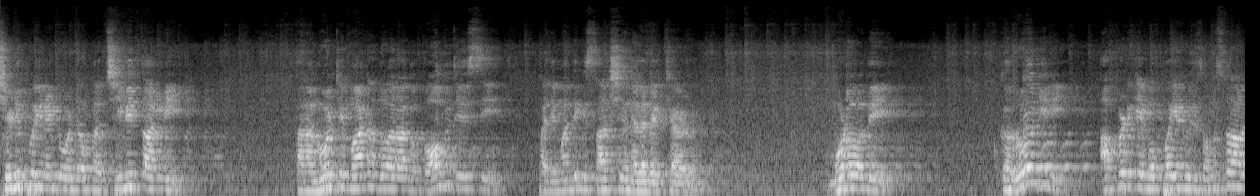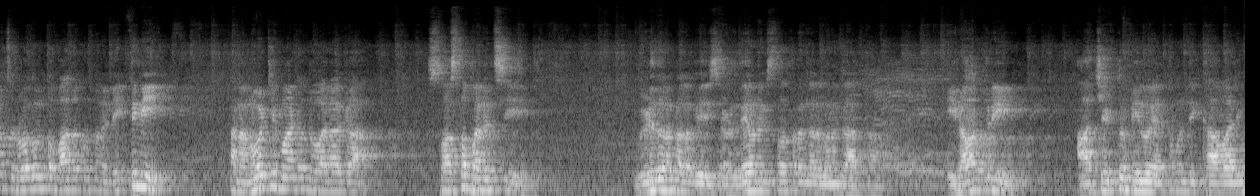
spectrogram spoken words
చెడిపోయినటువంటి ఒక జీవితాన్ని తన నోటి మాట ద్వారా బాగు చేసి పది మందికి సాక్షిగా నిలబెట్టాడు. మూడవది ఒక రోగిని అప్పటికే ముప్పై ఎనిమిది సంవత్సరాల నుంచి రోగంతో బాధపడుతున్న వ్యక్తిని తన నోటి మాట ద్వారాగా స్వస్థపరిచి విడుదల కలగజేశాడు. దేవునికి స్తోత్రం కలుగును గాక. ఈ రాత్రి ఆ చెట్టు మీలో ఎంతమందికి కావాలి?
